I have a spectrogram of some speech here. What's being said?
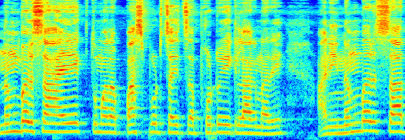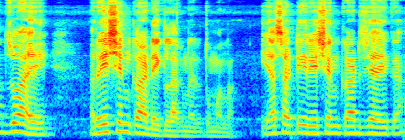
नंबर सहा एक तुम्हाला पासपोर्ट साईजचा फोटो एक लागणार आहे आणि नंबर सात जो आहे रेशन कार्ड एक लागणार आहे तुम्हाला. यासाठी रेशन कार्ड जे आहे का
